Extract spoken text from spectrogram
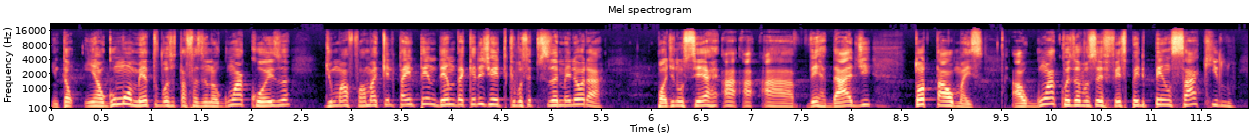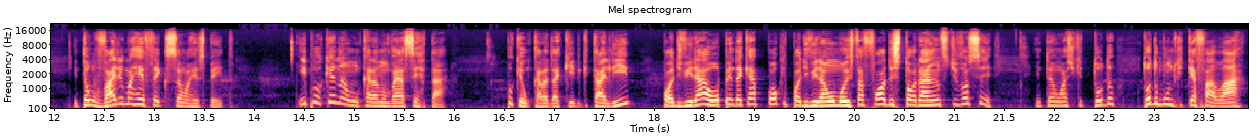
Então, em algum momento você está fazendo alguma coisa de uma forma que ele está entendendo daquele jeito, que você precisa melhorar. Pode não ser a, a, a verdade total, mas alguma coisa você fez para ele pensar aquilo. Então vale uma reflexão a respeito. E por que não um cara não vai acertar? Porque um cara daquele que tá ali pode virar open daqui a pouco, e pode virar um humorista foda, estourar antes de você. Então acho que todo, todo mundo que quer falar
